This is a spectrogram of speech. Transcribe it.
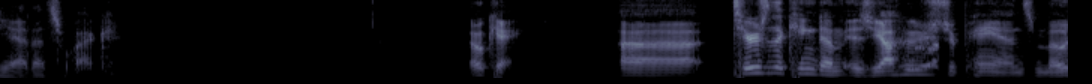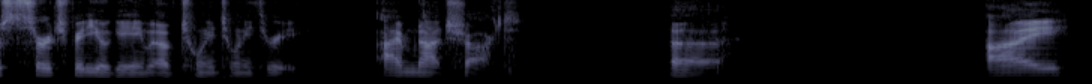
Yeah, that's whack. Okay. Uh, Tears of the Kingdom is Yahoo Japan's most searched video game of 2023. I'm not shocked. Uh, I.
